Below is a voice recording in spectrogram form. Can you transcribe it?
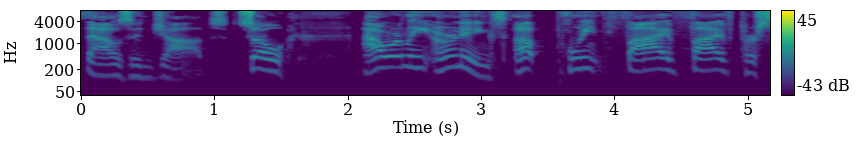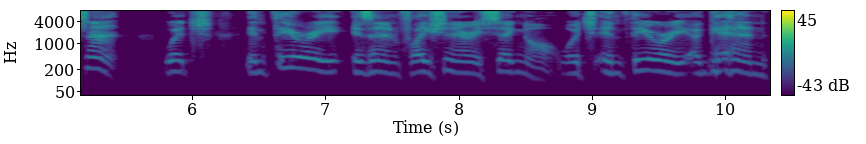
thousand jobs. So hourly earnings up 0.55%, which in theory is an inflationary signal, which in theory, again,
